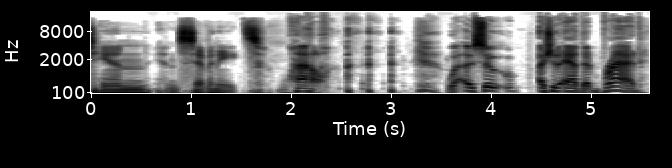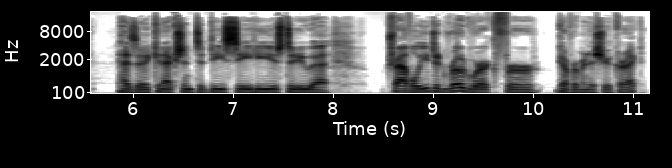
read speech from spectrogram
10 and 7 eighths. Wow. well, so I should add that Brad has a connection to DC. He used to uh, travel. You did road work for government issue, correct?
